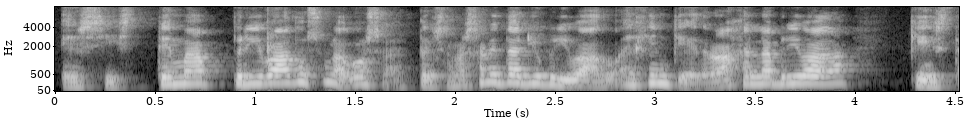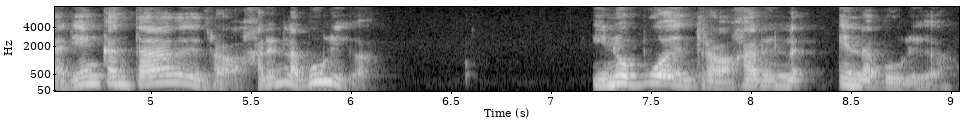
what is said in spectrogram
El sistema privado es una cosa, el personal sanitario privado, hay gente que trabaja en la privada que estaría encantada de trabajar en la pública y no pueden trabajar en la, pública.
